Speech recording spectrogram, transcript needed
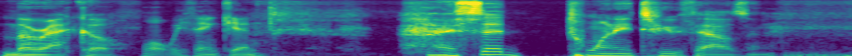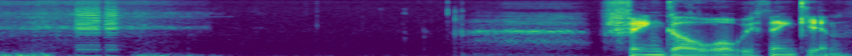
Morocco, what we thinking? I said twenty two thousand. Fingal, what we thinking?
